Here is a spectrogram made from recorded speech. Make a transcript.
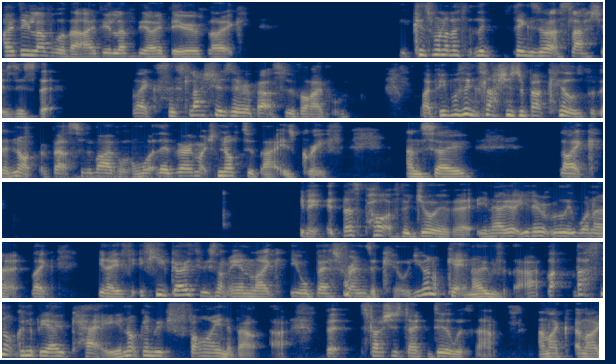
I do love all that. I do love the idea of like because one of the, th- the things about slashes is that like so slashes are about survival. Like people think slashes are about kills, but they're not about survival. And what they're very much not about is grief. And so, like you know that's part of the joy of it you know you don't really want to like you know if, if you go through something and like your best friends are killed you're not getting over that, that that's not going to be okay. You're not going to be fine about that. But slashers don't deal with that. And like and I,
